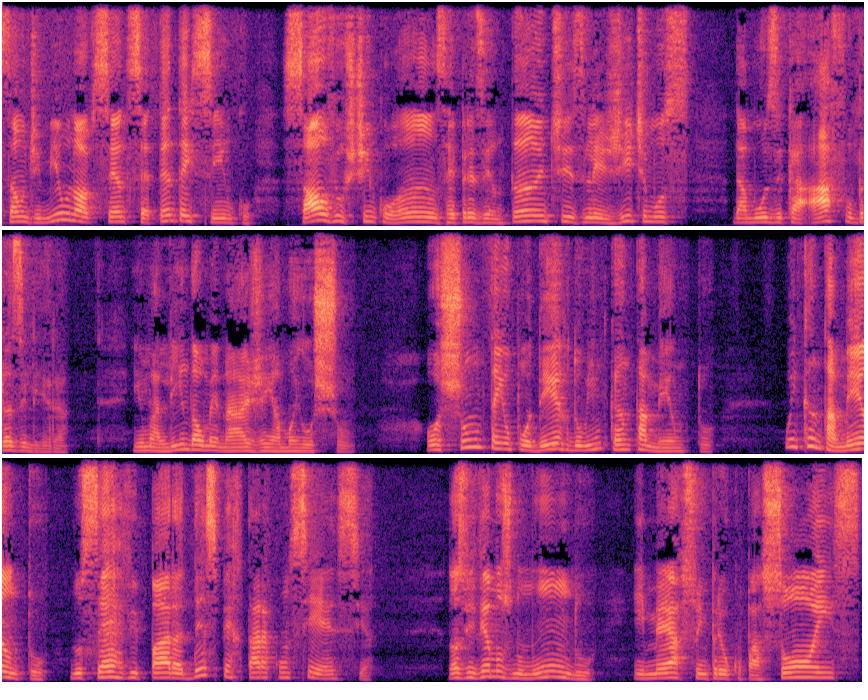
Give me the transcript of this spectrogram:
gravação de 1975. Salve os Tincoãs, representantes legítimos da música afro-brasileira. Em uma linda homenagem à Mãe Oxum. Oxum tem o poder do encantamento. O encantamento nos serve para despertar a consciência. Nós vivemos num mundo imerso em preocupações,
